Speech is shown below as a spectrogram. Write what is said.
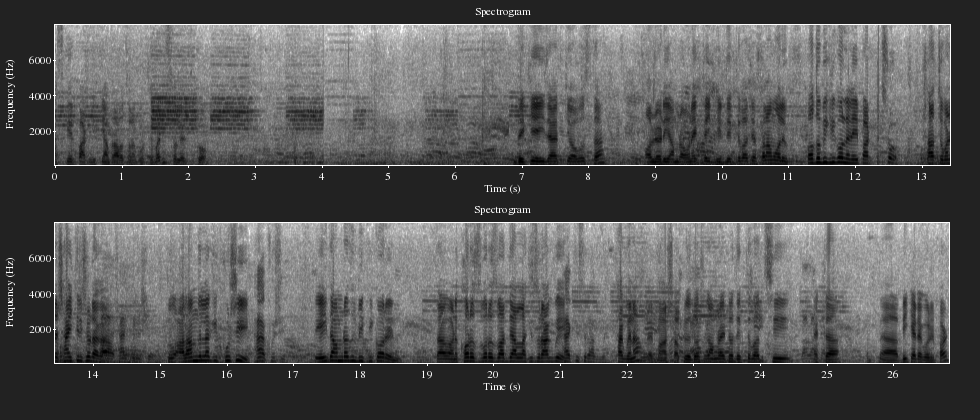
আজকের পার্ট নিয়ে আমরা আলোচনা করতে পারি সো লেটস গো দেখি এই জায়গার কি অবস্থা। অলরেডি আমরা অনেকটাই ভিড় দেখতে পাচ্ছি। আসসালামু আলাইকুম। কত বিক্রি করলেন এই পাটটা সাতশো। মানে সাঁত্রিশশো টাকা? হ্যাঁ সাঁত্রিশশো তো আলহামদুলিল্লাহ কি খুশি? হ্যাঁ খুশি। তো এই দামটা যদি বিক্রি করেন তা মানে খরচ বরচ বাদ দিয়ে আল্লাহ কিছু রাখবে? হ্যাঁ কিছু রাখবে। থাকবে না? দেখ মার্শাল প্রিয় দর্শক আমরা এটা দেখতে পাচ্ছি একটা বি ক্যাটাগরির পার্ট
